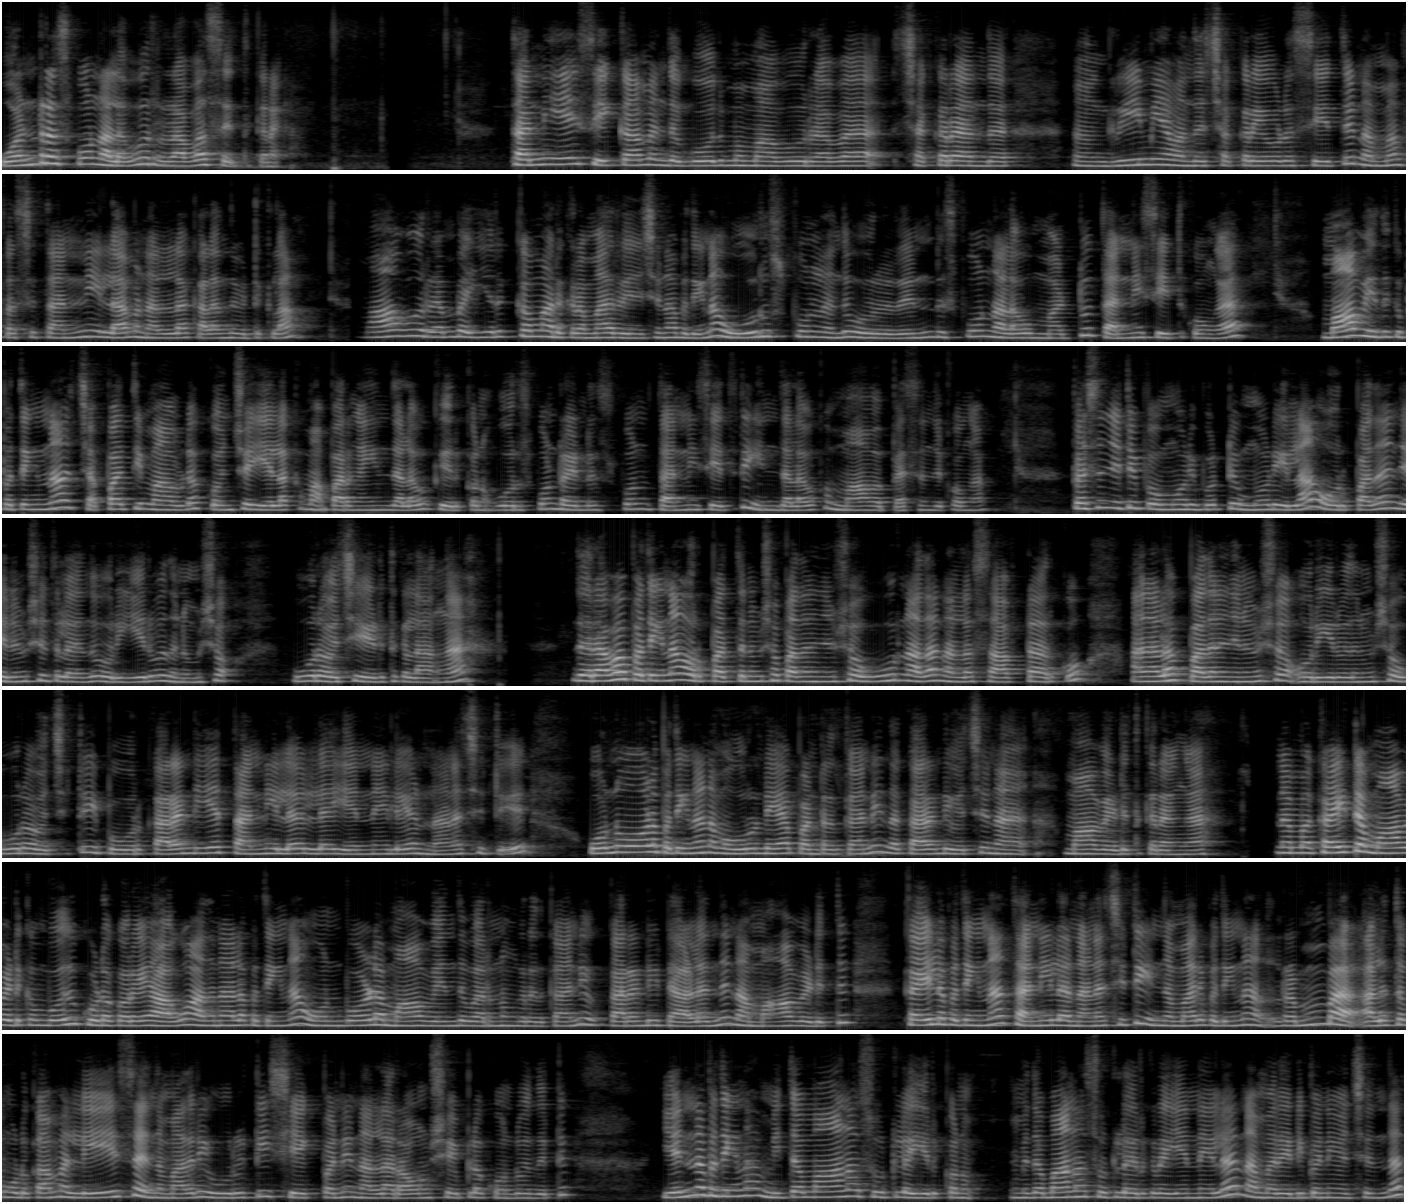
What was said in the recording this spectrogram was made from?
ஒன்றரை ஸ்பூன் அளவு ரவை சேர்த்துக்கிறேன். தண்ணியே சேர்க்காம இந்த கோதுமை மாவு ரவை சர்க்கரை அந்த க்ரீமியாக வந்த சர்க்கரையோடு சேர்த்து நம்ம ஃபஸ்ட்டு தண்ணி இல்லாமல் நல்லா கலந்து விட்டுக்கலாம். மாவு ரொம்ப இறுக்கமாக இருக்கிற மாதிரி இருந்துச்சுன்னா பார்த்திங்கன்னா ஒரு ஸ்பூன்லேருந்து ஒரு ரெண்டு ஸ்பூன் அளவு மட்டும் தண்ணி சேர்த்துக்கோங்க. மாவு இதுக்கு பார்த்திங்கன்னா சப்பாத்தி மாவோட கொஞ்சம் இலக்கமாக பாருங்கள் இந்த அளவுக்கு இருக்கணும். ஒரு ஸ்பூன் ரெண்டு ஸ்பூன் தண்ணி சேர்த்துட்டு இந்த அளவுக்கு மாவை பிசைஞ்சுக்கோங்க. பிசைஞ்சிட்டு இப்போ மூடி போட்டு மூடிடலாம். ஒரு பதினஞ்சு நிமிஷத்துலேருந்து ஒரு இருபது நிமிஷம் ஊற வச்சு எடுத்துக்கலாங்க. இந்த ரவை பார்த்திங்கன்னா ஒரு பத்து நிமிஷம் பதினஞ்சு நிமிஷம் ஊறினா தான் நல்லா சாஃப்டாக இருக்கும். அதனால் பதினஞ்சு நிமிஷம் ஒரு இருபது நிமிஷம் ஊற வச்சுட்டு இப்போ ஒரு கரண்டியே தண்ணியில் இல்லை எண்ணெயிலையோ நனைச்சிட்டு ஒன்றோட பார்த்திங்கன்னா நம்ம உருண்டையாக பண்ணுறதுக்காண்டி இந்த கரண்டி வச்சு நான் மாவு எடுத்துக்கிறேங்க. நம்ம கைட்ட மாவு எடுக்கும்போது கூட குறைய ஆகும். அதனால் பார்த்திங்கன்னா ஒன் போல் மாவு வெந்து வரணுங்கிறதுக்காண்டி கரண்டிட்டு அளந்து நான் மாவு எடுத்து கையில் பார்த்திங்கன்னா தண்ணியில் நனைச்சிட்டு இந்த மாதிரி பார்த்திங்கன்னா ரொம்ப அழுத்தம் கொடுக்காம லேசாக இந்த மாதிரி உருட்டி ஷேக் பண்ணி நல்லா ரவுண்ட் ஷேப்பில் கொண்டு வந்துட்டு எண்ணெய் பார்த்திங்கன்னா மிதமான சூட்டில் இருக்கணும். மிதமான சூட்டில் இருக்கிற எண்ணெயில் நம்ம ரெடி பண்ணி வச்சுருந்த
